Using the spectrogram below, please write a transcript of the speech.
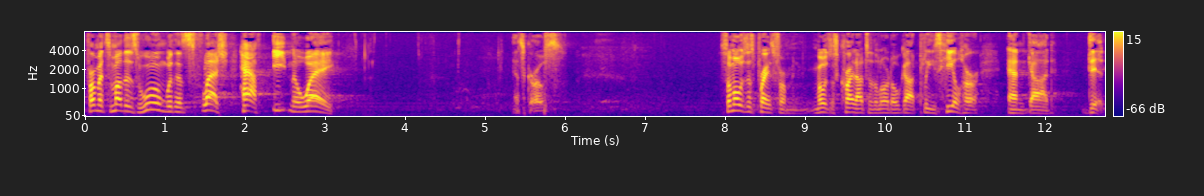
from its mother's womb with its flesh half eaten away. That's gross. So Moses prays for him. Moses cried out to the Lord, Oh God, please heal her. And God did.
